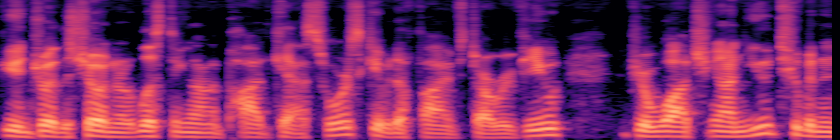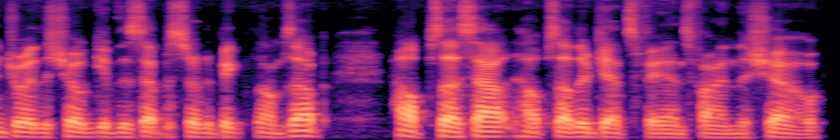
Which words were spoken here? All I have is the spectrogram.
If you enjoy the show and are listening on a podcast source, give it a five star review. If you're watching on YouTube and enjoy the show, give this episode a big thumbs up. Helps us out, helps other Jets fans find the show.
